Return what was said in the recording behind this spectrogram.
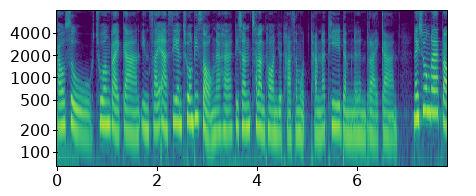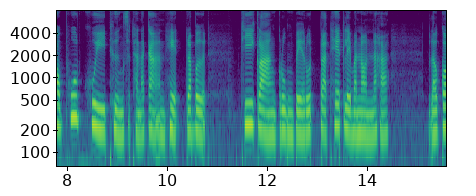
ข้าสู่ช่วงรายการ i n s i ซต์อาเซียนช่วงที่ 2 นะคะ ดิฉันชลันทรโยธาสมุทรทำหน้าที่ดำเนินรายการ ในช่วงแรกเราพูดคุยถึงสถานการณ์เหตุระเบิด ที่กลางกรุงเบรุตประเทศเลบานอนนะคะ แล้วก็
